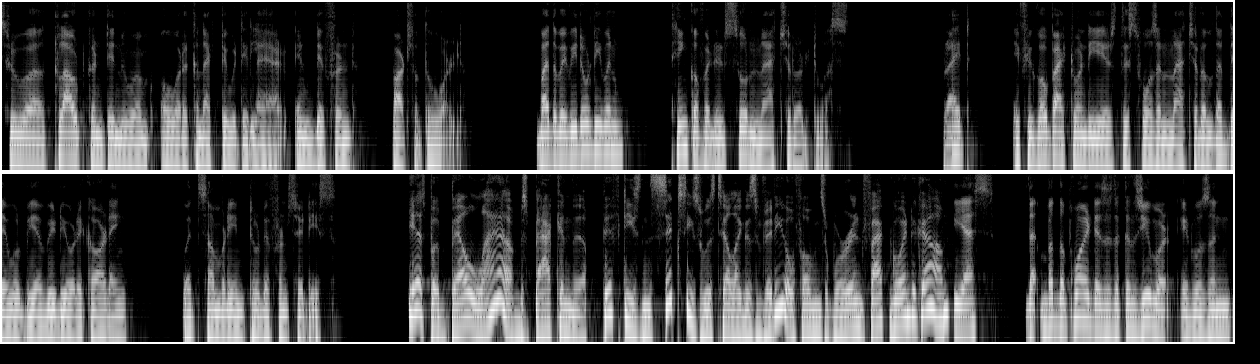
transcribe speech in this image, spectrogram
through a cloud continuum over a connectivity layer in different parts of the world. By the way, we don't even think of it, it's so natural to us, right? If you go back 20 years, this wasn't natural that there would be a video recording with somebody in two different cities. Yes, but Bell Labs back in the 50s and 60s was telling us video phones were in fact going to come. Yes, that, but the point is, as a consumer, it wasn't.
